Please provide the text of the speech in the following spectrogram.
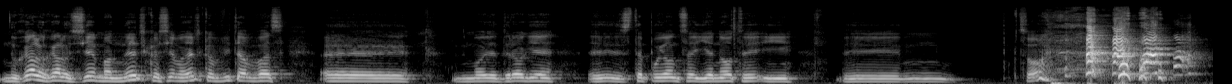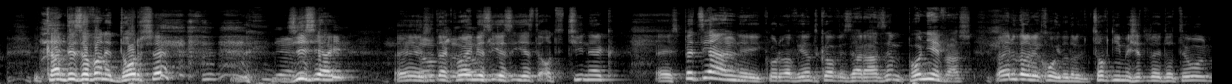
No halo, halo, siemaneczko, siemaneczko, witam was, e, moje drogie e, stepujące jenoty i mm, co? Kandyzowane dorsze. Dzisiaj, e, że Dobrze, tak powiem, jest, dobrze. jest, jest odcinek e, specjalny i kurwa wyjątkowy zarazem, ponieważ, no, chuj, no, cofnijmy się tutaj do tyłu,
